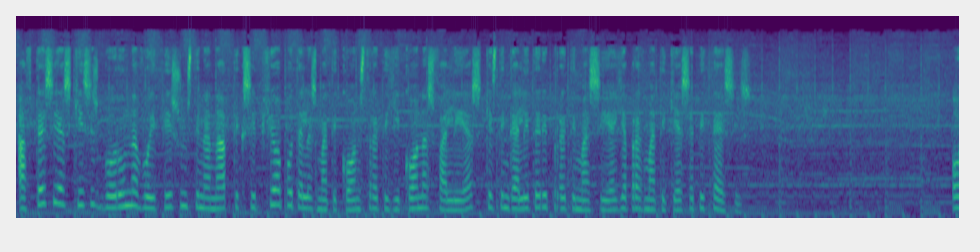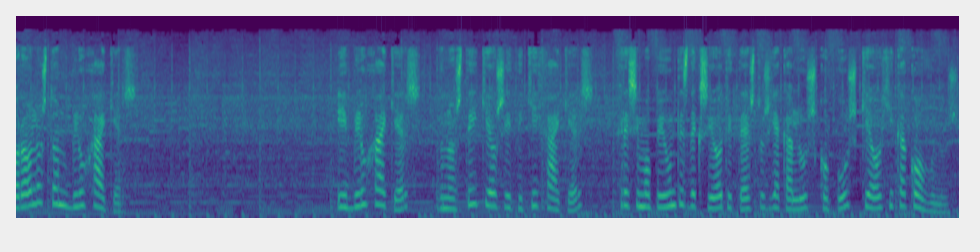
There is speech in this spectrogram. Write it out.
αυτές οι ασκήσεις μπορούν να βοηθήσουν στην ανάπτυξη πιο αποτελεσματικών στρατηγικών ασφαλείας και στην καλύτερη προετοιμασία για πραγματικές επιθέσεις. Ο ρόλος των Blue Hackers Οι Blue Hackers, γνωστοί και ως ηθικοί hackers, χρησιμοποιούν τις δεξιότητές τους για καλούς σκοπούς και όχι κακόβουλους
